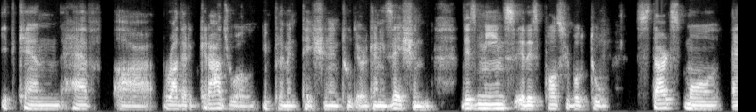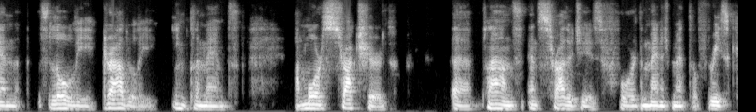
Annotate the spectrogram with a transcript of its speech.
it can have a rather gradual implementation into the organization. This means it is possible to start small and slowly gradually implement a more structured uh, plans and strategies for the management of risk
